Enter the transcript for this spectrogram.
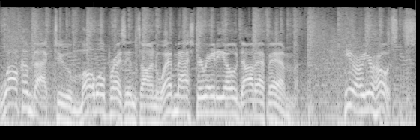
Welcome back to Mobile Presence on WebmasterRadio.fm. Here are your hosts.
